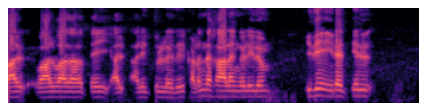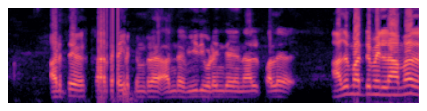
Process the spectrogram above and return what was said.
வாழ் வாழ்வாதாரத்தை அளித்துள்ளது கடந்த காலங்களிலும் இதே இடத்தில் அடுத்த இருக்கின்ற அந்த வீதி உடைந்ததினால் பல அது மட்டுமில்லாமல்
